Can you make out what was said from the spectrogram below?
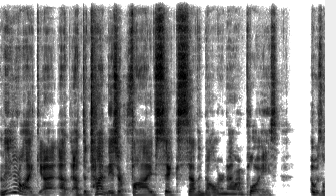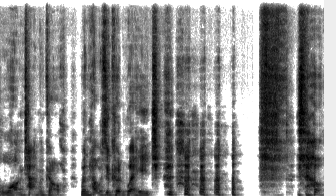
And these are like at, at the time, these are five, six, seven dollar an hour employees. It was a long time ago when that was a good wage. so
